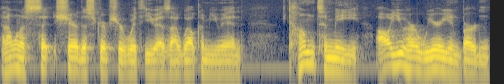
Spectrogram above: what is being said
And I want to share this scripture with you as I welcome you in. Come to me, all you who are weary and burdened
